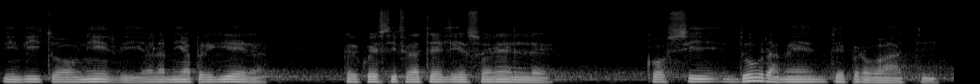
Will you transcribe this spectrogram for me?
Vi invito a unirvi alla mia preghiera per questi fratelli e sorelle così duramente provati.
